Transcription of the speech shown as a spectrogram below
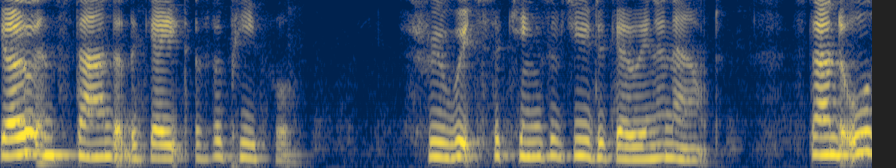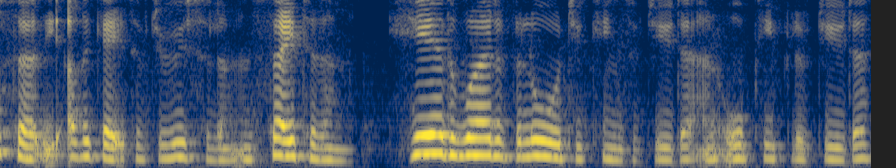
Go and stand at the gate of the people, through which the kings of Judah go in and out. Stand also at the other gates of Jerusalem, and say to them, Hear the word of the Lord, you kings of Judah, and all people of Judah,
